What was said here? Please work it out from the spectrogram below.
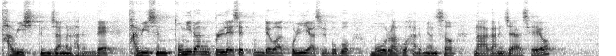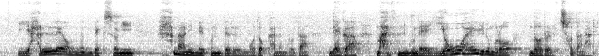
다윗이 등장을 하는데 다윗은 동일한 블레셋 군대와 골리앗을 보고 뭐라고 하면서 나아가는지 아세요? 이 할례 없는 백성이 하나님의 군대를 모독하는도다. 내가 만군의 여호와의 이름으로 너를 처단하리라.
